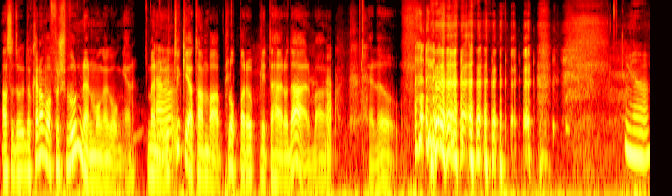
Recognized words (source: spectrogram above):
Alltså då, då kan han vara försvunnen många gånger. Men Ja. nu tycker jag att han bara ploppar upp lite här och där. Bara, Ja. Hello. Ja,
